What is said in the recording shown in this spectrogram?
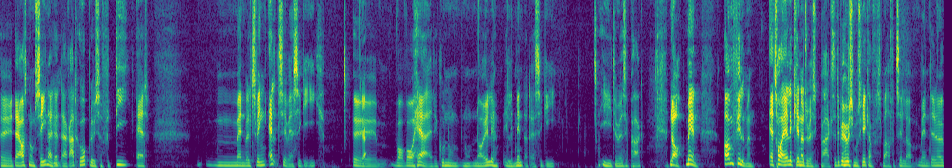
Øh, der er også nogle scener mm. i den, der er ret håbløse, fordi at man vil tvinge alt til at være CGI. Øh, Ja. hvor, hvor her er det kun nogle, nogle nøgle elementer, der er CGI i Jurassic Park. Nå, men om filmen. Jeg tror, alle kender Jurassic Park, så det behøver jeg måske ikke have så meget at fortælle om. Men den er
